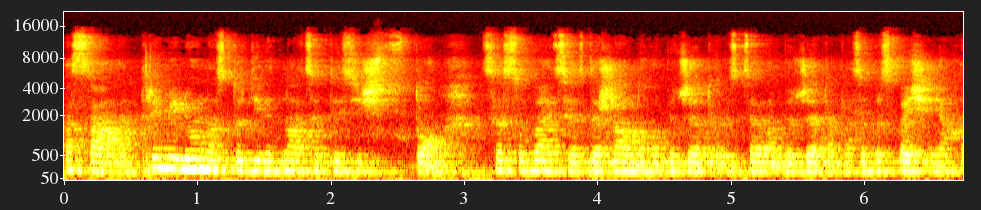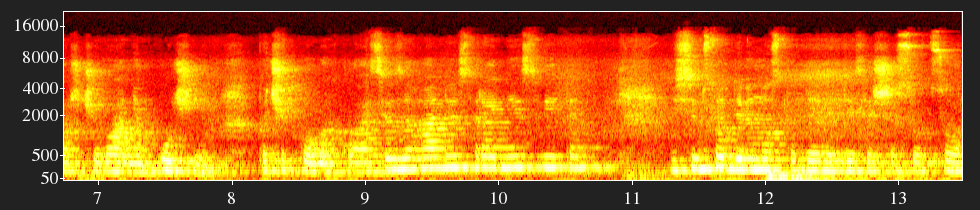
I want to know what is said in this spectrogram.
а саме 3 мільйони 119 тисяч 100 – це субвенція з державного бюджету місцевим бюджетом на забезпечення харчуванням учнів початкових класів загальної середньої освіти. 899 тисяч 640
